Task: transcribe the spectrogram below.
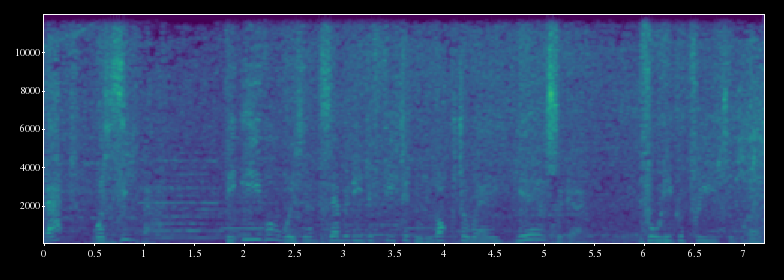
That was Zeebad, the evil wizard Zebedee defeated and locked away years ago, before he could freeze the world.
